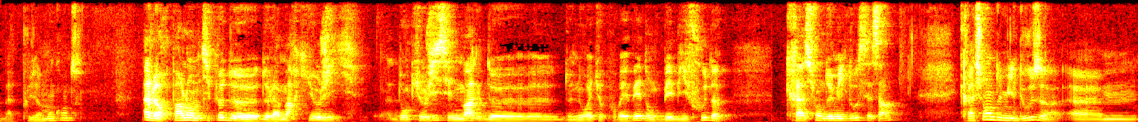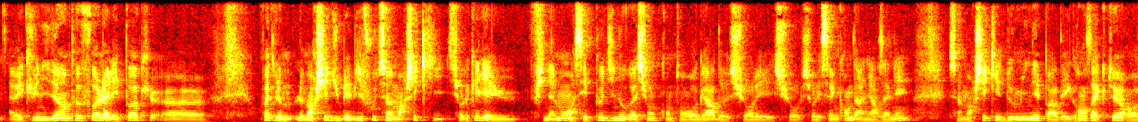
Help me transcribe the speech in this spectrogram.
bah, plus à mon compte. Alors, parlons un petit peu de, la marque Yoji. Donc, Yoji, c'est une marque de, nourriture pour bébé, donc baby food. Création en 2012, c'est ça? Création en 2012, euh, avec une idée un peu folle à l'époque. Euh, en fait, le, marché du baby food, c'est un marché qui, sur lequel il y a eu finalement assez peu d'innovation quand on regarde sur les, sur les 50 dernières années. C'est un marché qui est dominé par des grands acteurs euh,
